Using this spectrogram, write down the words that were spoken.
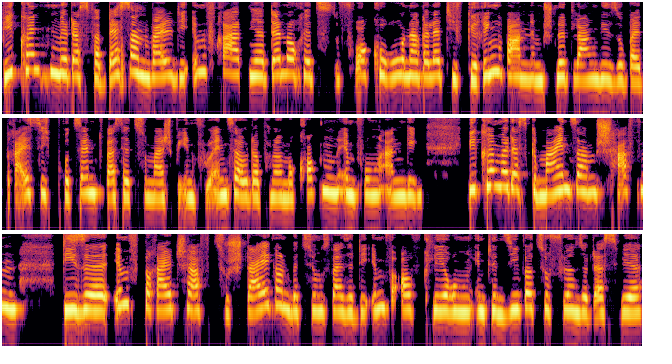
Wie könnten wir das verbessern, weil die Impfraten ja dennoch jetzt vor Corona relativ gering waren. Im Schnitt lagen die so bei 30 Prozent, was jetzt zum Beispiel Influenza- oder Pneumokokkenimpfungen anging. Wie können wir das gemeinsam schaffen, diese Impfbereitschaft zu steigern, beziehungsweise die Impfaufklärung intensiver zu führen, sodass wir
